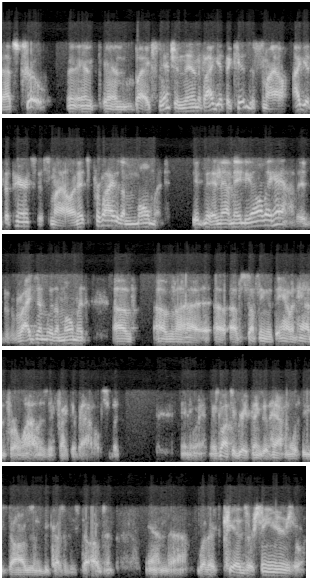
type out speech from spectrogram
that's true and, and and by extension, then if I get the kid to smile, I get the parents to smile, and it's provided a moment, it, and that may be all they have. It provides them with a moment of of uh, of something that they haven't had for a while as they fight their battles. But anyway, there's lots of great things that happen with these dogs and because of these dogs, and and uh, whether it's kids or seniors or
